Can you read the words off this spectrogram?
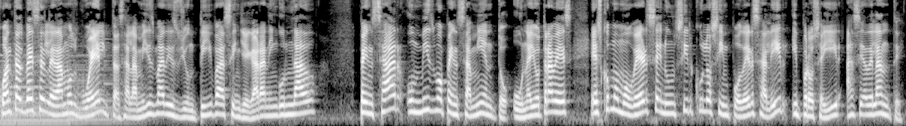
¿Cuántas veces le damos vueltas a la misma disyuntiva sin llegar a ningún lado? Pensar un mismo pensamiento una y otra vez es como moverse en un círculo sin poder salir y proseguir hacia adelante.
